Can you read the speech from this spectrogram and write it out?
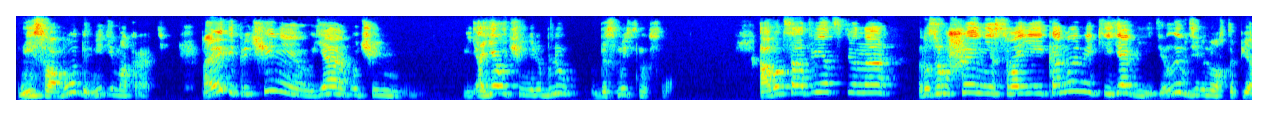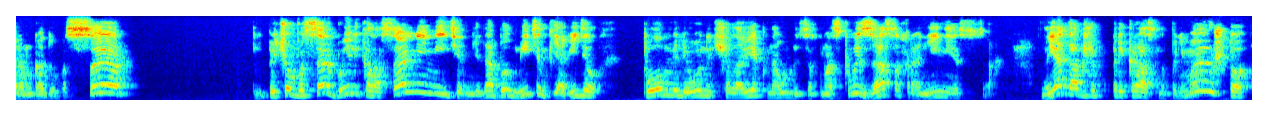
Ни свободы, ни демократии. По этой причине я очень, а я очень люблю бессмысленных слов. А вот, соответственно, разрушение своей экономики я видел и в 91 году в СССР. Причем в СССР были колоссальные митинги. Да, был митинг, я видел полмиллиона человек на улицах Москвы за сохранение СССР. Но я также прекрасно понимаю, что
